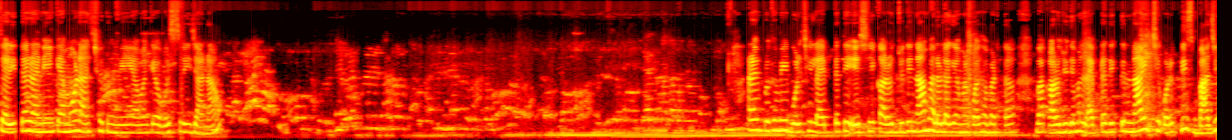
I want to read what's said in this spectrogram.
সরিতা রানী, কেমন আছো তুমি? আমাকে অবশ্যই জানাও। আর আমি প্রথমেই বলছি লাইভটাতে এসে কারোর যদি না ভালো লাগে আমার কথাবার্তা বা কারও যদি আমার লাইভটা দেখতে না ইচ্ছে করে প্লিজ বাজে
